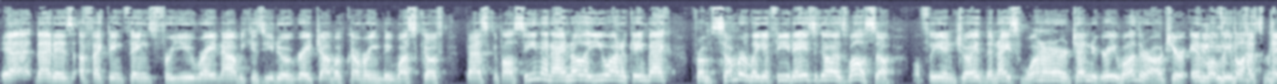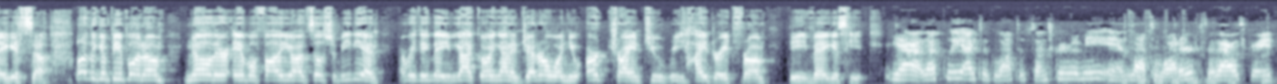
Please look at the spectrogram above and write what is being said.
yeah, that is affecting things for you right now because you do a great job of covering the West Coast basketball scene. And I know that you wound up getting back from Summer League a few days ago as well. So hopefully you enjoyed the nice 110 degree weather out here in lovely Las Vegas. So let the good people at home know they're able to follow you on social media and everything that you've got going on in general when you are trying to rehydrate from the Vegas heat. Yeah, luckily I took lots of sunscreen with me and lots of water. so that was great.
